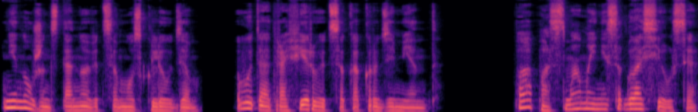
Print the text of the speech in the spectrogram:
Не нужен становится мозг людям, вот и атрофируется как рудимент. Папа с мамой не согласился.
